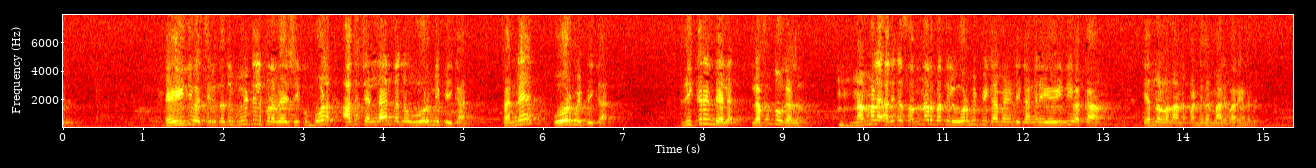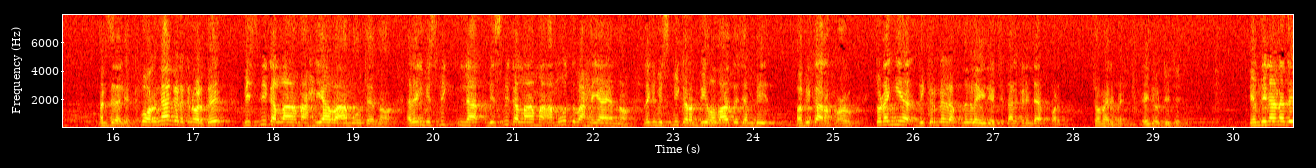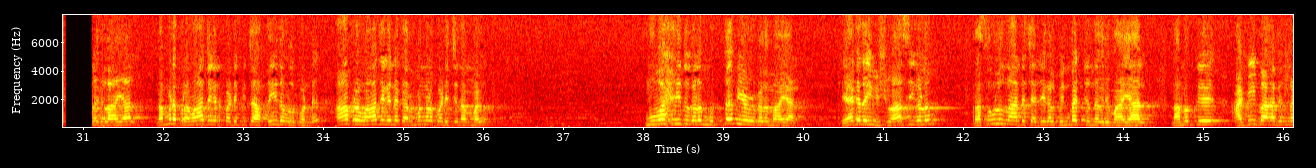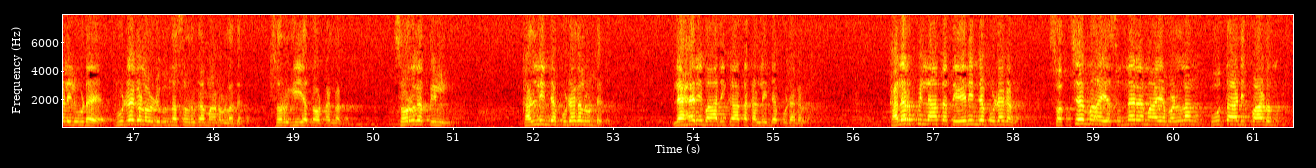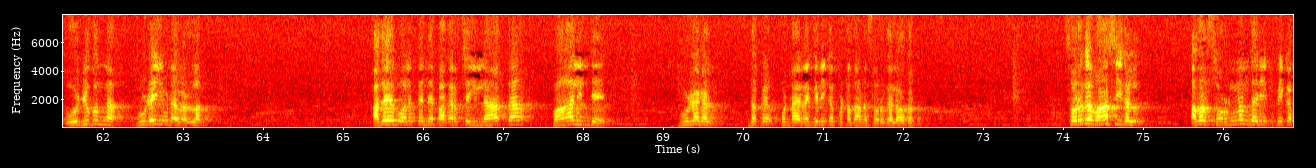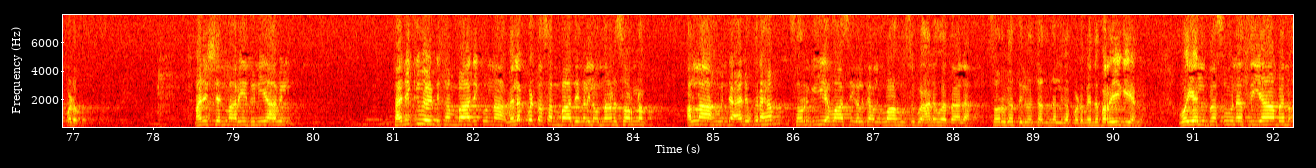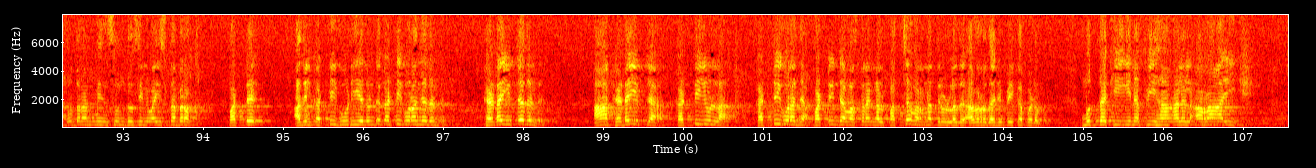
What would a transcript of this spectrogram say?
എഴുതി വെച്ചിരുന്നത് വീട്ടിൽ പ്രവേശിക്കുമ്പോൾ അത് ചെല്ലാൻ തന്നെ ഓർമ്മിപ്പിക്കാൻ തന്നെ ഓർമ്മിപ്പിക്കാൻ. ദിക്റിന്റെ ലഫ്ദുകൾ നമ്മളെ അതിന്റെ സന്ദർഭത്തിൽ ഓർമ്മിപ്പിക്കാൻ വേണ്ടിയിട്ട് അങ്ങനെ എഴുതി വെക്കാം എന്നുള്ളതാണ് പണ്ഡിതന്മാർ പറയുന്നത് മനസ്സിലായില്ലേ? ഇപ്പൊ ഉറങ്ങാൻ കിടക്കുന്നവർക്ക് ബിസ്മിക് അള്ളാഹ് മഹിയ വ അമൂത്ത് എന്നോ അല്ലെങ്കിൽ ബിസ്മിക് ബിസ്മിക് അള്ളാഹ് അമൂത്ത് വഹയ എന്നോ അല്ലെങ്കിൽ ബിസ്മിക് റബ്ബി വലാത്ത് ജംബി റബിക റഫു തുടങ്ങിയ ദിക്റിന്റെ ലഫ്ദുകൾ എഴുതി വെച്ച് തലക്കണിന്റെ ചുമരുമേ എഴുതി ഒട്ടിച്ച് എന്തിനാണത്? ആളുകളായാൽ നമ്മുടെ പ്രവാചകൻ പഠിപ്പിച്ച അതീത ഉൾക്കൊണ്ട് ആ പ്രവാചകന്റെ കർമ്മങ്ങൾ പഠിച്ച് നമ്മൾ മുവഹിദുകളും മുത്തബിയുകളുമായാൽ ഏകദൈ വിശ്വാസികളും റസൂലുള്ളാന്റെ ചര്യകൾ പിൻപറ്റുന്നവരുമായാൽ നമുക്ക് അടിഭാഗങ്ങളിലൂടെ പുഴകൾ ഒഴുകുന്ന സ്വർഗമാണുള്ളത് സ്വർഗീയ തോട്ടങ്ങൾ. സ്വർഗത്തിൽ കള്ളിന്റെ പുഴകളുണ്ട്. ലഹരി ബാധിക്കാത്ത കള്ളിന്റെ പുഴകൾ. കലർപ്പില്ലാത്ത തേനിന്റെ പുഴകൾ. സ്വച്ഛമായ സുന്ദരമായ വെള്ളം കൂത്താടിപ്പാടും ഒഴുകുന്ന പുഴയുടെ വെള്ളം. അതേപോലെ തന്നെ പകർച്ചയില്ലാത്ത പാലിന്റെ പുഴകൾ. ഇതൊക്കെ കൊണ്ട് അലങ്കരിക്കപ്പെട്ടതാണ് സ്വർഗലോകം. സ്വർഗവാസികൾ അവർ സ്വർണം ധരിപ്പിക്കപ്പെടും. മനുഷ്യന്മാർ ഈ ദുനിയാവിൽ തനിക്ക് വേണ്ടി സമ്പാദിക്കുന്ന വിലപ്പെട്ട സമ്പാദ്യങ്ങളിൽ ഒന്നാണ് സ്വർണം. അള്ളാഹുവിന്റെ അനുഗ്രഹം സ്വർഗീയവാസികൾക്ക് അള്ളാഹു സുബാനുവത്താല സ്വർഗത്തിൽ വെച്ച് അത് നൽകപ്പെടും എന്ന് പറയുകയാണ്. പട്ട് അതിൽ കട്ടി കൂടിയതുണ്ട് കട്ടി കുറഞ്ഞതുണ്ട് കെടയിറ്റതുണ്ട് ആ കെടയിറ്റ കട്ടിയുള്ള കട്ടി കുറഞ്ഞ പട്ടിന്റെ വസ്ത്രങ്ങൾ പച്ചവർണത്തിലുള്ളത് അവർ ധരിപ്പിക്കപ്പെടും.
